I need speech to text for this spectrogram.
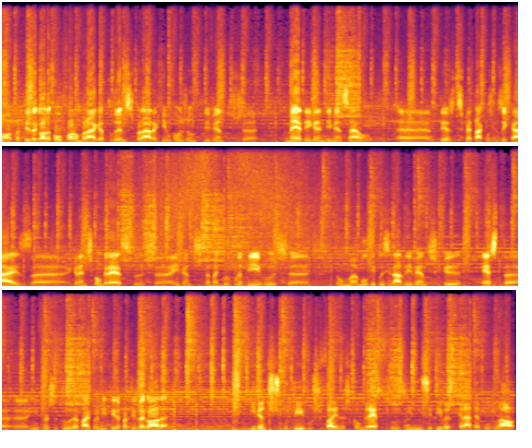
Bom, a partir de agora com o Fórum Braga poderemos esperar aqui um conjunto de eventos uh, média e grande dimensão, desde espetáculos musicais, a grandes congressos, a eventos também corporativos, uma multiplicidade de eventos que esta infraestrutura vai permitir a partir de agora eventos desportivos, feiras, congressos e iniciativas de caráter cultural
